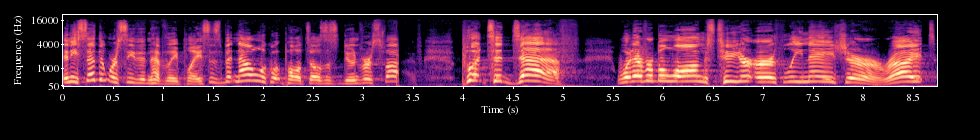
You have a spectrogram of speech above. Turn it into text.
and he said that we're seated in heavenly places, but now look what Paul tells us to do in verse 5 put to death whatever belongs to your earthly nature, right?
